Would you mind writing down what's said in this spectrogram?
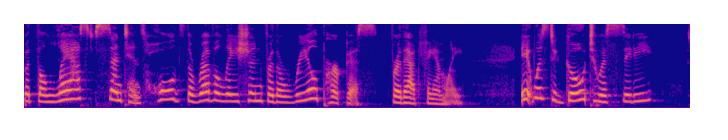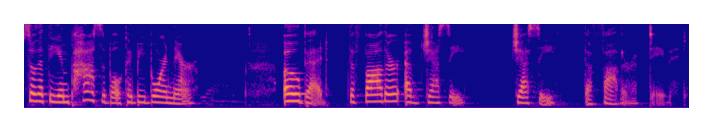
but the last sentence holds the revelation for the real purpose for that family. It was to go to a city so that the impossible could be born there. Obed, the father of Jesse, Jesse, the father of David.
